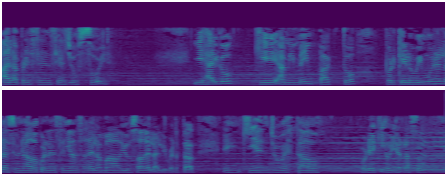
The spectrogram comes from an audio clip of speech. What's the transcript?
a la presencia yo soy. Y es algo que a mí me impactó porque lo vi muy relacionado con la enseñanza de la amada diosa de la libertad, en quien yo he estado por X o Y razón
